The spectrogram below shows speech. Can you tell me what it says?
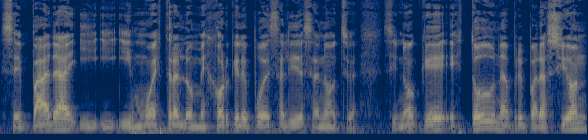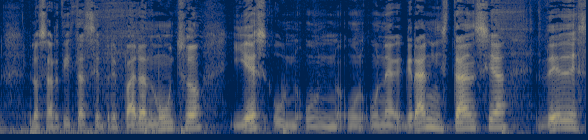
se para y, y- y muestra lo mejor que le puede salir esa noche, sino que es toda una preparación, los artistas se preparan mucho y es un- un- un- una gran instancia de desafío,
